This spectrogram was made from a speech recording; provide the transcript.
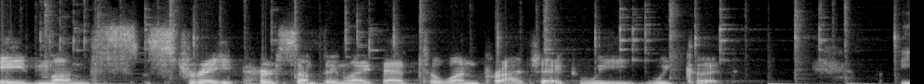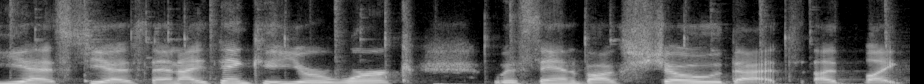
eight months straight or something like that to one project, we we could. Yes, yes, and I think your work with Sandbox show that uh, like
